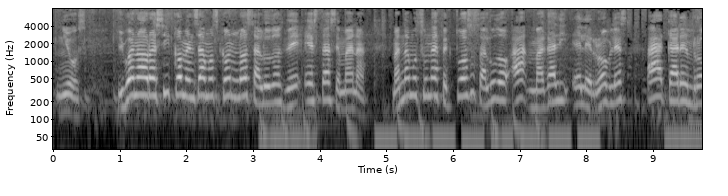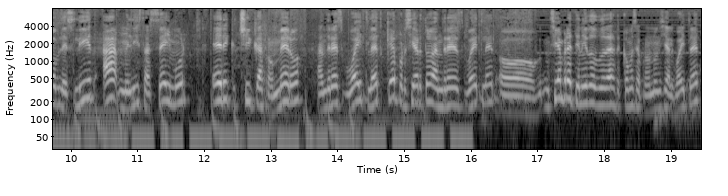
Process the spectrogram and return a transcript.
News. Y bueno, ahora sí comenzamos con los saludos de esta semana. Mandamos un afectuoso saludo a Magali L. Robles, a Karen Robles Lid, a Melissa Seymour, Eric Chicas Romero, Andrés Waitlet, que por cierto Andrés Waitlet, o siempre he tenido dudas de cómo se pronuncia el Waitlet,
